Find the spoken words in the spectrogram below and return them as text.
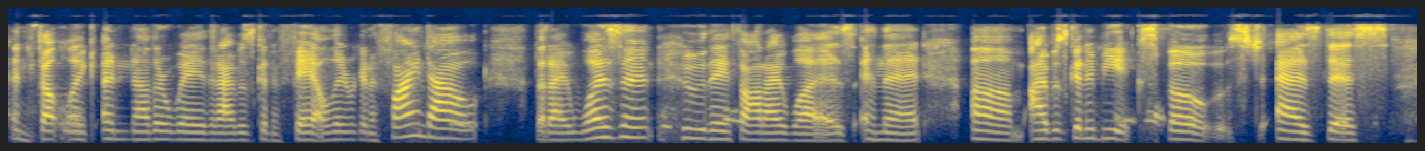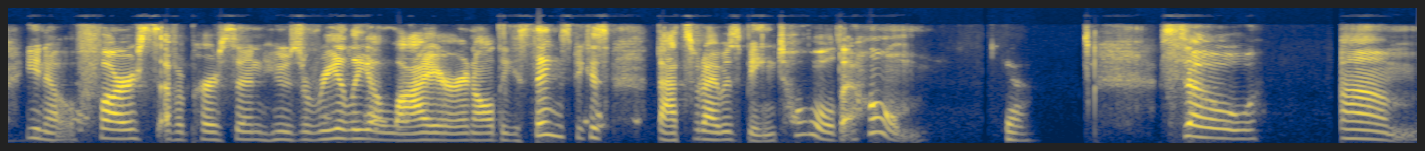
and felt like another way that I was going to fail. They were going to find out that I wasn't who they thought I was and that um, I was going to be exposed as this, you know, farce of a person who's really a liar and all these things because that's what I was being told at home. Yeah. So, um,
